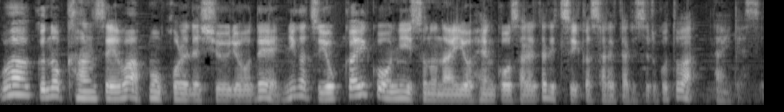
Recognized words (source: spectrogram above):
ワークの完成はもうこれで終了で、2月4日以降にその内容変更されたり追加されたりすることはないです。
